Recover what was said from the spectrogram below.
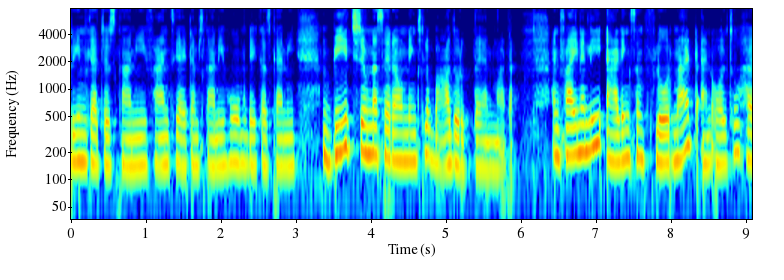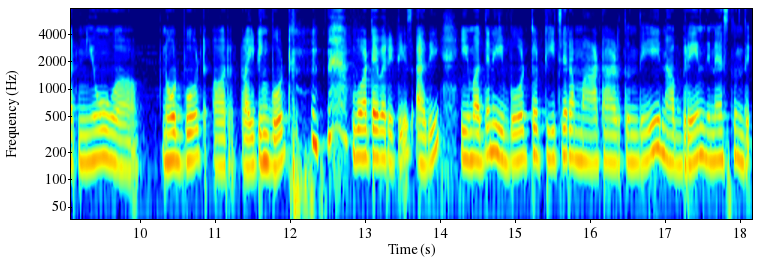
డ్రీమ్ క్యాచర్స్ కానీ ఫ్యాన్సీ ఐటమ్స్ కానీ హోమ్ డేకర్స్ కానీ బీచ్ ఉన్న సరౌండింగ్స్లో బాగా దొరుకుతాయి అనమాట and finally adding some floor mat and also her new note board or writing board whatever it is అది. ఈ మధ్యన ఈ బోర్డ్తో టీచర్ అమ్మ ఆట ఆడుతుంది నా బ్రెయిన్ తినేస్తుంది.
